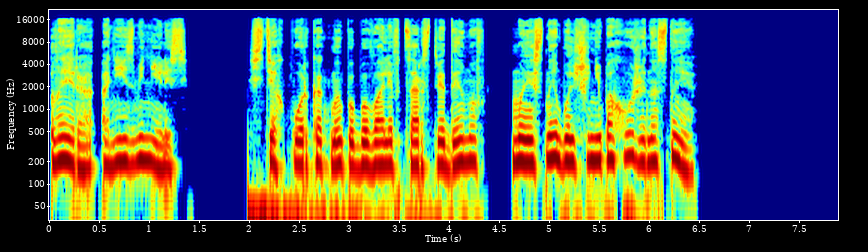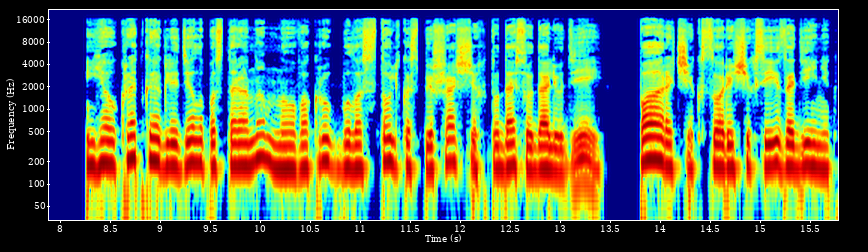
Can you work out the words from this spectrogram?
«Лейра, они изменились. С тех пор, как мы побывали в царстве дымов, мои сны больше не похожи на сны. Я украдкой оглядела по сторонам, но вокруг было столько спешащих туда-сюда людей, парочек, ссорящихся из-за денег,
